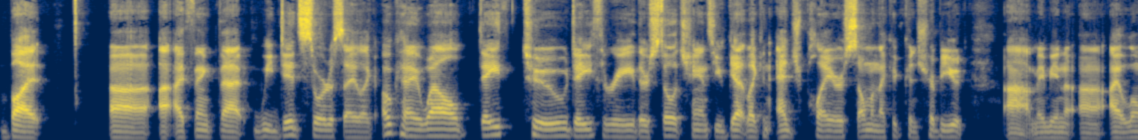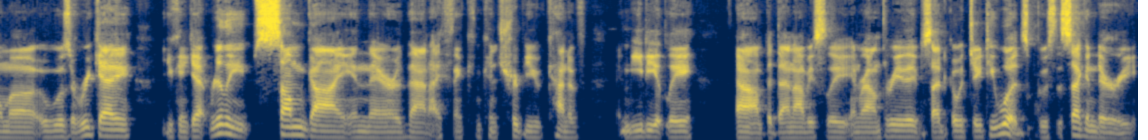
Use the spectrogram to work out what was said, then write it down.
but uh, I think that we did sort of say, like, okay, well, day two, day three, there's still a chance you get like an edge player, someone that could contribute, uh, maybe an uh, Eyioma Uwazurike. You can get really some guy in there that I think can contribute kind of immediately. Uh, but then obviously in round three, they decide to go with JT Woods, boost the secondary,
